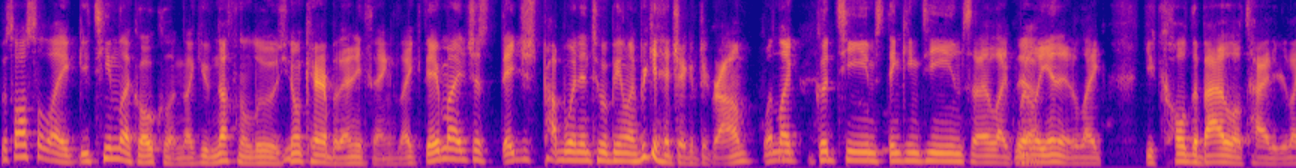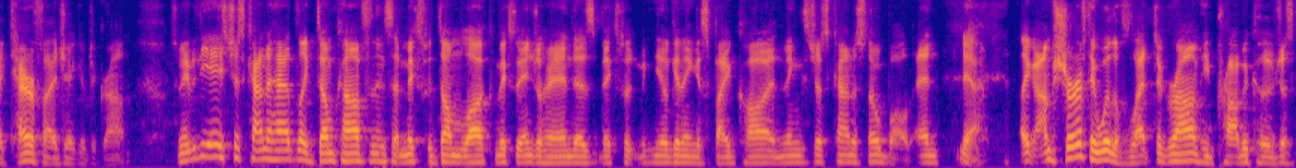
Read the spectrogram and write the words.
It's also like you team like Oakland, like you have nothing to lose. You don't care about anything. Like they might just they just probably went into it being like we can hit Jacob Degrom. When like good teams, thinking teams that are like Yeah. really in it, like you hold the battle a little tighter. You're like terrified of Jacob Degrom. So maybe the A's just kind of had like dumb confidence that mixed with dumb luck, mixed with Angel Hernandez, mixed with McNeil getting a spike caught, and things just kind of snowballed. And Yeah. like I'm sure if they would have let Degrom, he probably could have just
